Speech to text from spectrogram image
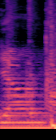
don't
